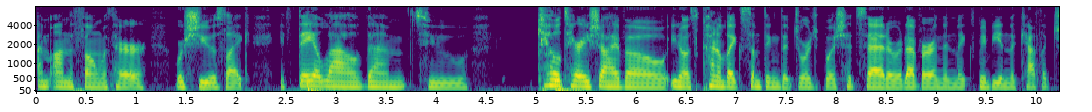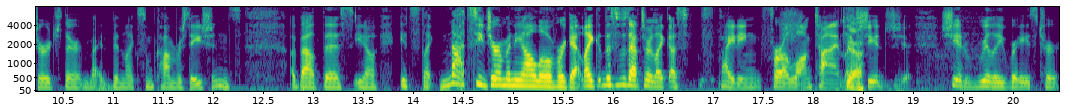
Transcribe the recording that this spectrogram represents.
I'm on the phone with her where she was like, if they allow them to kill Terri Schiavo, you know, it's kind of like something that George Bush had said or whatever. And then like maybe in the Catholic Church there might have been like some conversations about this. You know, it's like Nazi Germany all over again. Like this was after like us fighting for a long time. Like Yeah. she had she, she had really raised her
